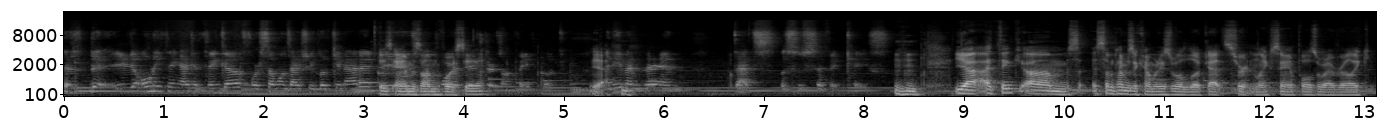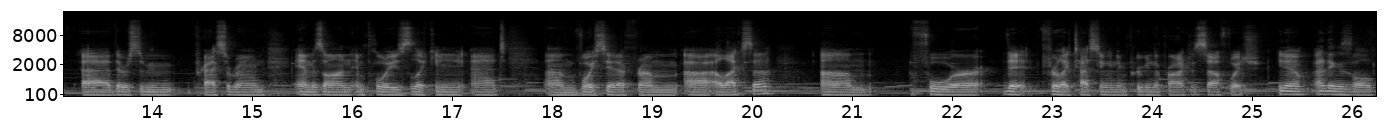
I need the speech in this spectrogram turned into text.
There's the, the only thing I can think of where someone's actually looking at it Is Amazon voice data? on Facebook. Yeah. And even then, that's a specific case. Yeah, I think um, sometimes the companies will look at certain like samples or whatever. Like uh, there was some press around Amazon employees looking at um, voice data from uh, Alexa um, for the for like testing and improving the product itself. Which you know I think is a little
